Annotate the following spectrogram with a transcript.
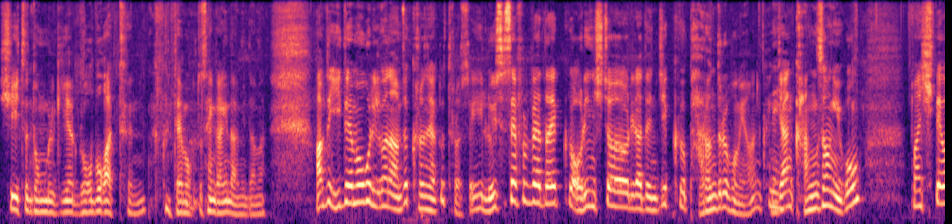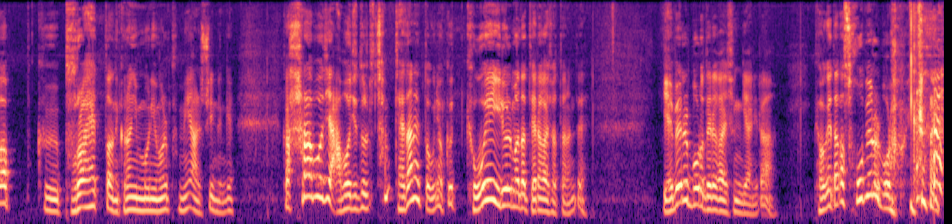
시이튼 동물기의 로보 같은 그 대목도 생각이 납니다만. 아무튼 이 대목을 읽어나오면서 그런 생각도 들었어요. 이 루이스 세플베다의 그 어린 시절이라든지 그 발언들을 보면 굉장히 강성이고 또한 시대와 그 불화했던 그런 인물임을 분명히 알 수 있는 게그 할아버지 아버지들도 참 대단했더군요. 그 교회 일요일마다 데려가셨다는데 예배를 보러 데려가신 게 아니라 벽에다가 소변을 보라고 했잖아요.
